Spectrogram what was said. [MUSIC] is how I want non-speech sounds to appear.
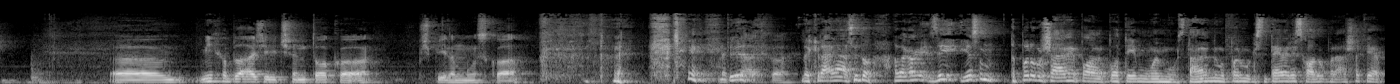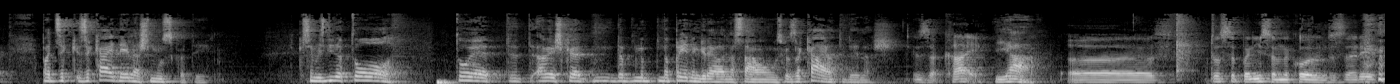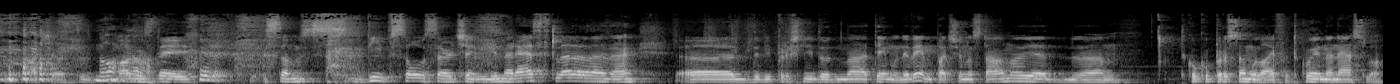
Uh, Miha Blažič in toko špilam musko. [LAUGHS] Na kraju, ja, se to. Ampak, okay, zdaj, jaz sem ta prvo vprašanje po, po tem mojemu standardnemu prvemu, ki sem te res hodil vprašati. Pač, zakaj delaš muskoti? Ker se mi zdi, da to, to je, a veš, kaj, da napreden greva na samo musko. Zakaj to delaš? Zakaj? Ja. Uh, to se pa nisem nikoli zares vprašal. No, Mogoče ja. zdaj sem deep soul searching in rest, klele, ne. Eh, da bi prišli do dna temu. Ne vem, pač enostavno je, um, tako kot pri vsemu lifeu, tako je naneslo.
